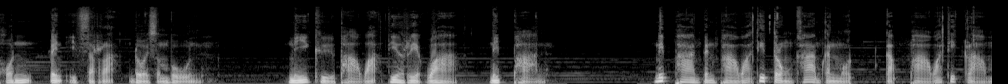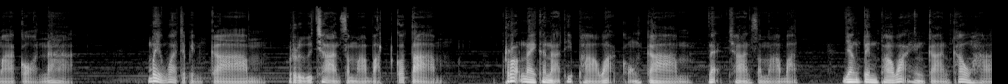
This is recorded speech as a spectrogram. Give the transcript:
พ้นเป็นอิสระโดยสมบูรณ์ นี้คือภาวะที่เรียกว่า นิพพาน นิพพานเป็นภาวะที่ตรงข้ามกันหมดกับภาวะที่กล่าวมาก่อนหน้า ไม่ว่าจะเป็นกาม หรือฌานสมาบัติก็ตาม เพราะในขณะที่ภาวะของกามและฌานสมาบัติ ยังเป็นภาวะแห่งการเข้าหา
